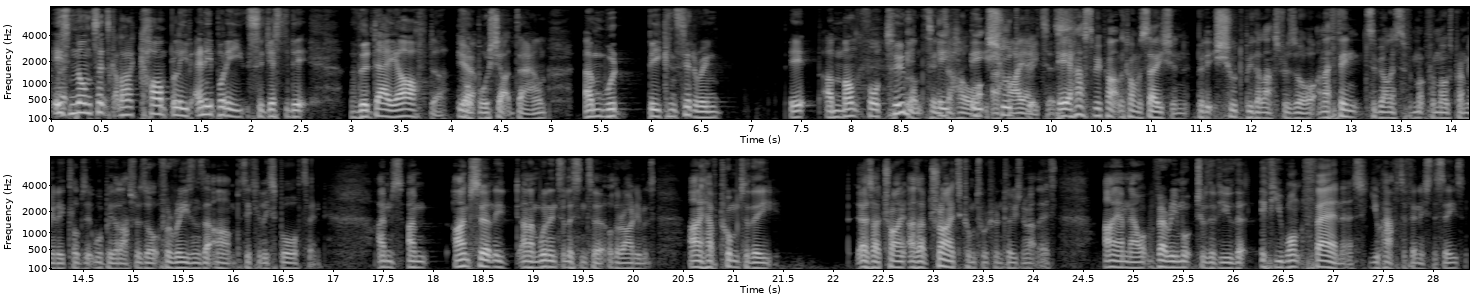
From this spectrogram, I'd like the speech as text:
it's uh, nonsensical. I can't believe anybody suggested it the day after Yeah. football shut down and would be considering it a month or two months into hi- a should be- hiatus. it has to be part of the conversation, but it should be the last resort. And I think, to be honest, for, for most Premier League clubs, it would be the last resort for reasons that aren't particularly sporting. I'm, I'm, I'm certainly, and I'm willing to listen to other arguments. I have come to the as I try as I've tried to come to a conclusion about this, I am now very much of the view that if you want fairness, you have to finish the season.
